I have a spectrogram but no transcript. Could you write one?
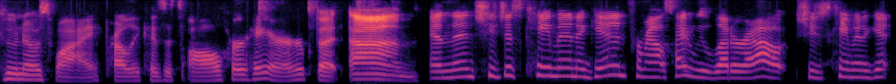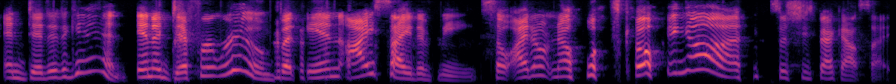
who knows why? Probably because it's all her hair. But um, and then she just came in again from outside. We let her out. She just came in again and did it again in a different room, but in eyesight of me. So I don't know what's going on. So she's back outside.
